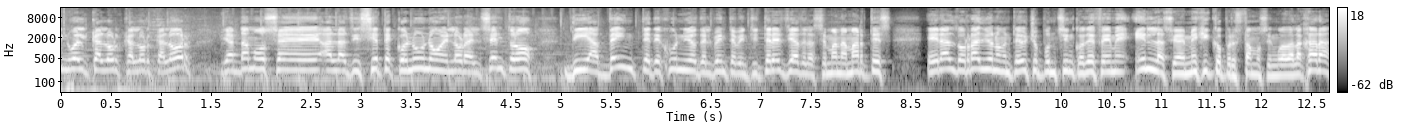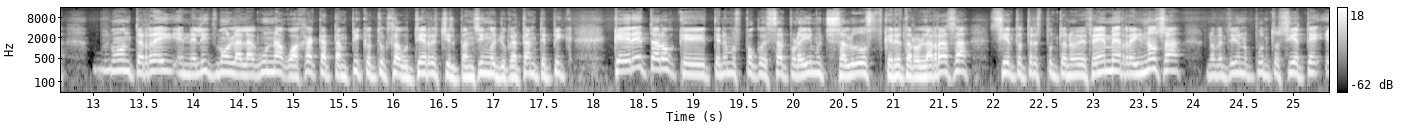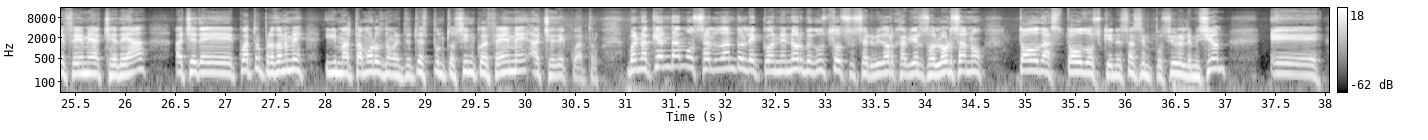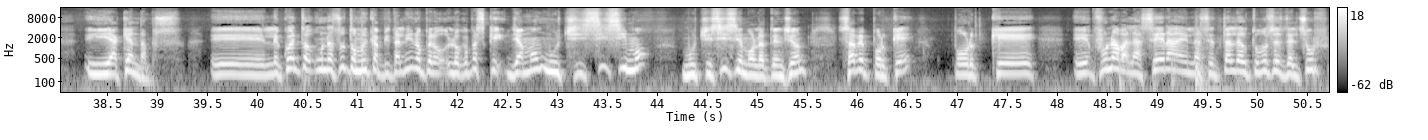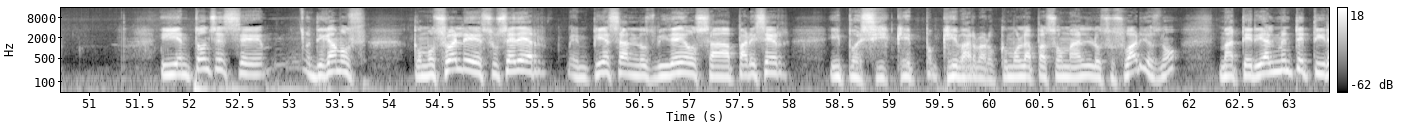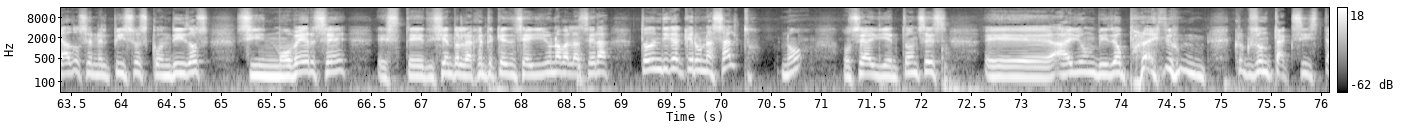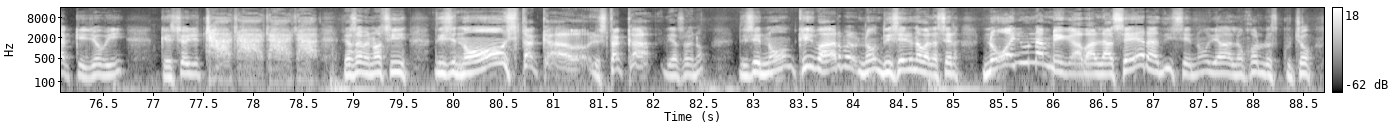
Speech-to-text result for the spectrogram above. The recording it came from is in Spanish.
Continúa el calor, calor, calor. Ya andamos eh, a las 17 con 1 en la hora del centro, día 20 de junio del 2023, día de la semana martes. Heraldo Radio 98.5 de FM en la Ciudad de México, pero estamos en Guadalajara, Monterrey, en el Istmo, La Laguna, Oaxaca, Tampico, Tuxtla Gutiérrez, Chilpancingo, Yucatán, Tepic, Querétaro, que tenemos poco de estar por ahí. Muchos saludos, Querétaro La Raza, 103.9 FM, Reynosa, 91.7 FM HDA, HD4, perdóname, y Matamoros 93.5 FM HD4. Bueno, aquí andamos saludándole con enorme gusto su servidor Javier Solórzano, todas, todos quienes hacen posible la emisión, eh, y aquí andamos. Eh, le cuento un asunto muy capitalino, pero lo que pasa es que llamó muchísimo, muchísimo la atención. ¿Sabe por qué? Porque eh, fue una balacera en la central de autobuses del sur. Y entonces, eh, digamos, como suele suceder, empiezan los videos a aparecer y pues sí, qué, qué bárbaro, cómo la pasó mal los usuarios, ¿no? Materialmente tirados en el piso, escondidos, sin moverse, este, diciéndole a la gente quédense ahí, una balacera, todo indica que era un asalto, ¿no? O sea, y entonces eh, hay un video por ahí de un, creo que es un taxista que yo vi, que se oye, cha, cha, cha, ya saben, ¿no? Así, dice, no, está acá, está acá, ya saben, ¿no? Dice, no, qué bárbaro, no, dice, hay una balacera, no, hay una mega balacera, dice, no, ya a lo mejor lo escuchó.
